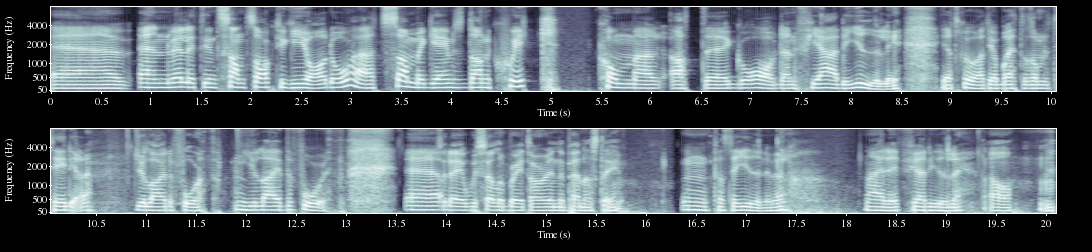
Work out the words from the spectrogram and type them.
Eh, en väldigt intressant sak tycker jag då är att Summer Games Done Quick kommer att eh, gå av den 4 juli. Jag tror att jag berättat om det tidigare. July the 4th. July the 4th. Eh, Today we celebrate our Independence Day. mm, fast det är juni väl? Nej, det är 4 juli. Ja. Mm.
